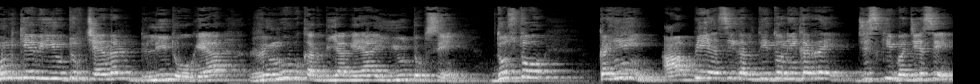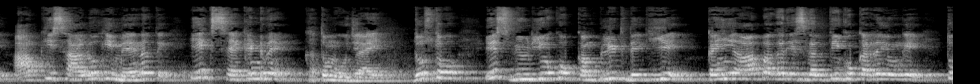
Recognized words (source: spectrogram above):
उनके भी YouTube चैनल डिलीट हो गया रिमूव कर दिया गया YouTube से। दोस्तों, कहीं आप भी ऐसी गलती तो नहीं कर रहे जिसकी वजह से आपकी सालों की मेहनत एक सेकंड में खत्म हो जाए। दोस्तों, इस वीडियो को कंप्लीट देखिए। कहीं आप अगर इस गलती को कर रहे होंगे तो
